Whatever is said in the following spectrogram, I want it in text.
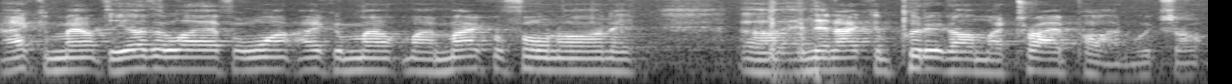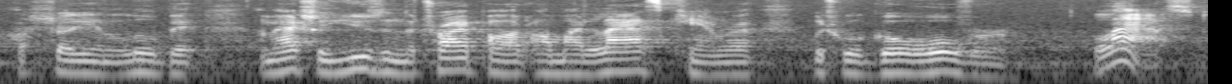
I can mount the other light if I want. I can mount my microphone on it. Uh, and then I can put it on my tripod, which I'll, I'll, show you in a little bit. I'm actually using the tripod on my last camera, which we'll go over last.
